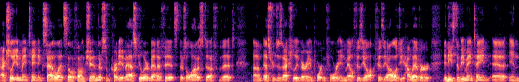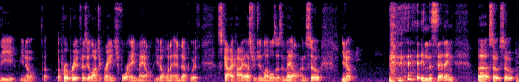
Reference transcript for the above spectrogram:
actually in maintaining satellite cell function. There's some cardiovascular benefits. There's a lot of stuff that um, estrogen is actually very important for in male physio- physiology. However, it needs to be maintained uh, in the you know appropriate physiologic range for a male. You don't want to end up with sky high estrogen levels as a male. And so you know in the setting uh, so, so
